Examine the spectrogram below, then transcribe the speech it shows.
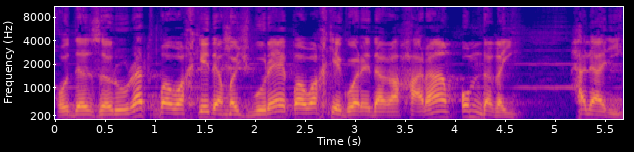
خو د ضرورت په وخت کې د مجبورۍ په وخت کې ګورې دغه حرام هم دغه حلالي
